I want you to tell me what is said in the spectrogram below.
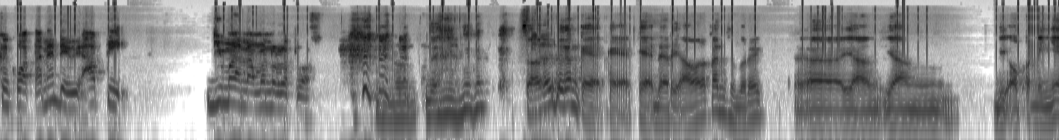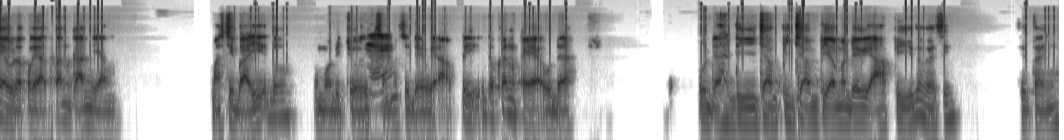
kekuatannya Dewi Api? Gimana menurut lo? Menurut soalnya itu kan kayak kayak kayak dari awal kan sebenarnya eh, yang yang di openingnya ya udah kelihatan kan yang masih bayi tuh mau diculik Hmm. sama si Dewi Api itu kan kayak udah udah dijampi-jampi sama Dewi Api gitu gak sih ceritanya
